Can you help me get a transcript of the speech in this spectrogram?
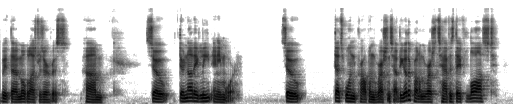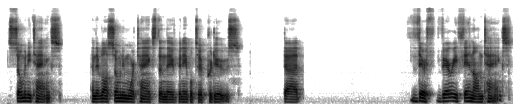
with uh, mobilized reservists. Um, so they're not elite anymore. So that's one problem the Russians have. The other problem the Russians have is they've lost so many tanks, and they've lost so many more tanks than they've been able to produce that they're very thin on tanks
